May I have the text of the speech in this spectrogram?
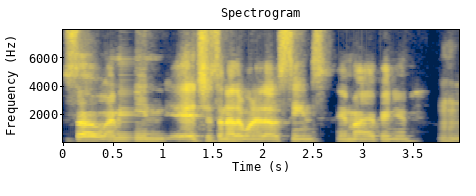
so I mean, it's just another one of those scenes, in my opinion. Mm-hmm.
